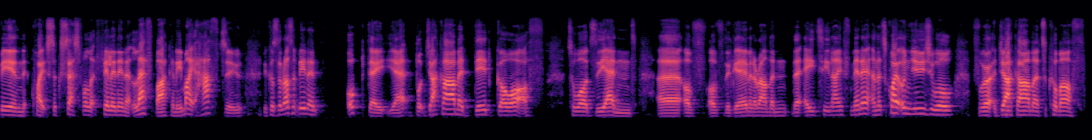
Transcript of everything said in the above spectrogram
being quite successful at filling in at left back, and he might have to because there hasn't been an update yet. But Jack Armer did go off towards the end uh, of of the game and around the the 89th minute, and it's quite unusual for Jack Armer to come off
